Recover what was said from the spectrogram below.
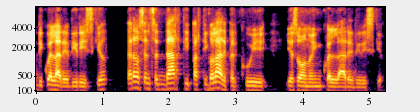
di, quell'area di rischio, però senza darti i particolari per cui io sono in quell'area di rischio.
